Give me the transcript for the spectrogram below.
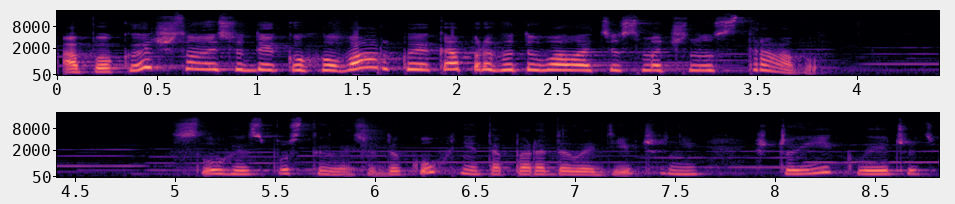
А покличте сюди куховарку, яка приготувала цю смачну страву. Слуги спустилися до кухні та передали дівчині, що її кличуть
